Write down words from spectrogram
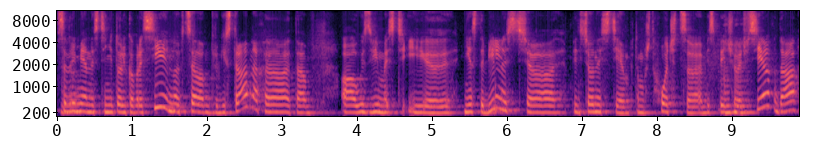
современности, да. не только в России, но и в целом в других странах. Это уязвимость и нестабильность пенсионной системы, потому что хочется обеспечивать угу. всех, да,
